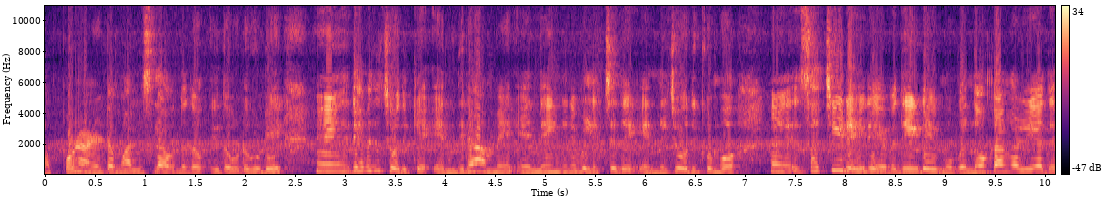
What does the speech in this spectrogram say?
അപ്പോഴാണ് കേട്ടോ മനസ്സിലാവുന്നത്. ഇതോടുകൂടി രേവതി ചോദിക്കുക എന്തിനാ അമ്മേ എന്നെ ഇങ്ങനെ വിളിച്ചത്? എന്ന് ചോദിക്കുമ്പോൾ സച്ചിയുടെയും രേവതിയുടെയും മുഖം നോക്കാൻ കഴിയാതെ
